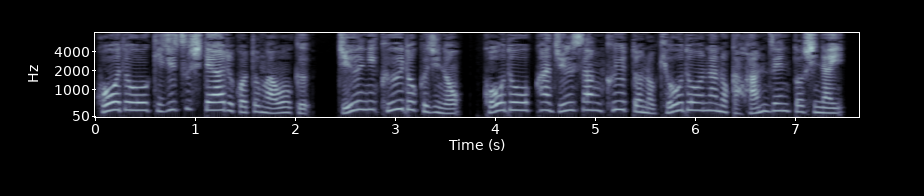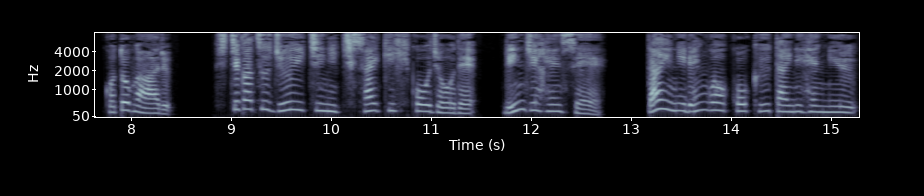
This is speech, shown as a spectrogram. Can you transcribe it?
行動を記述してあることが多く、12空独自の行動か13空との共同なのか判然としないことがある。7月11日再起飛行場で臨時編成。第2連合航空隊に編入。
